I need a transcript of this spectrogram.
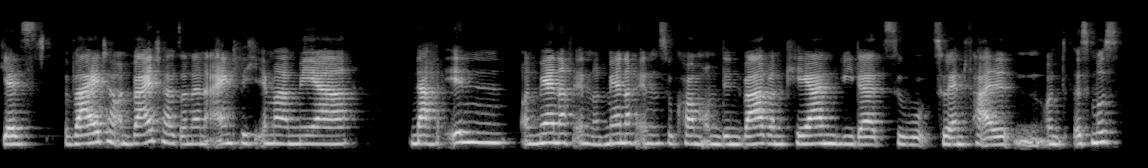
jetzt weiter und weiter, sondern eigentlich immer mehr nach innen und mehr nach innen und mehr nach innen zu kommen, um den wahren Kern wieder zu, zu entfalten. Und es muss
